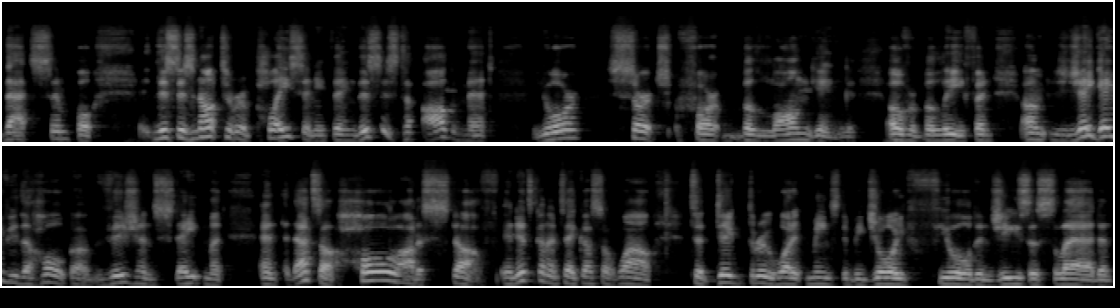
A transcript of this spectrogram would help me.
that simple. This is not to replace anything. This is to augment your search for belonging over belief. And um, Jay gave you the whole uh, vision statement, and that's a whole lot of stuff. And it's going to take us a while to dig through what it means to be joy fueled and Jesus led, and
